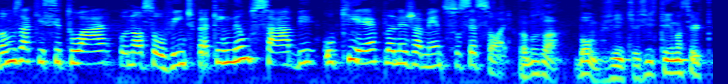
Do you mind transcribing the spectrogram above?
Vamos aqui situar o nosso ouvinte para quem não sabe o que é planejamento sucessório. Vamos lá. Bom, gente, a gente tem uma certeza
